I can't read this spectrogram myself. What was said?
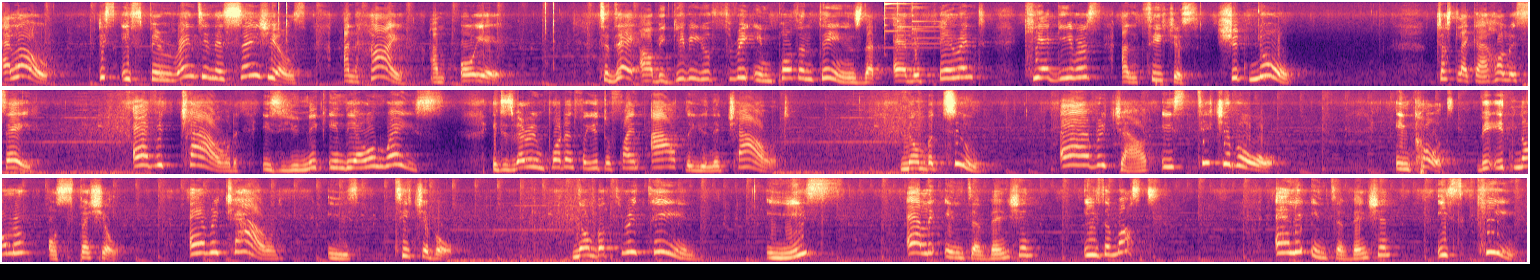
Hello, this is Parenting Essentials and hi, I'm Oye. Today I'll be giving you three important things that every parent, caregivers and teachers should know. Just like I always say, every child is unique in their own ways. It is very important for you to find out the unique child. Number two, every child is teachable. In quote, be it normal or special, every child is teachable. Number 13 is early intervention is a must. Early intervention is key.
